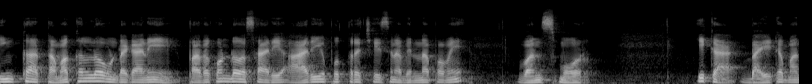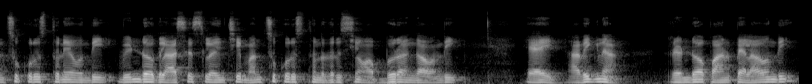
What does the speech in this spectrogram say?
ఇంకా తమకంలో ఉండగానే పదకొండవసారి ఆర్యపుత్ర చేసిన విన్నపమే వన్స్ మోర్. ఇక బయట మంచు కురుస్తూనే ఉంది. విండో గ్లాసెస్లోంచి మంచు కురుస్తున్న దృశ్యం అబ్బురంగా ఉంది. ఏయ్ అవిజ్ఞ రెండో పాన్పు ఎలా ఉంది?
